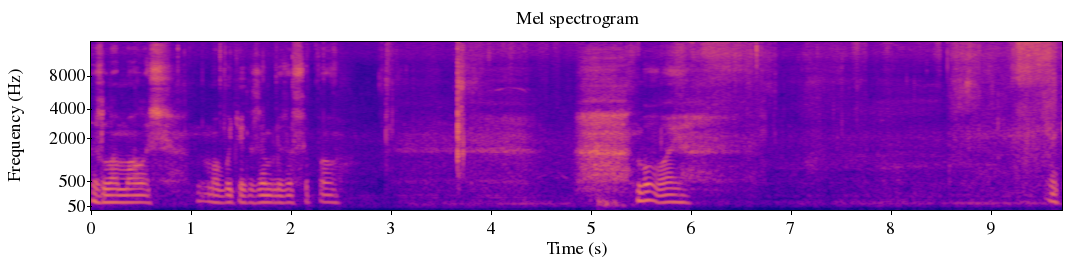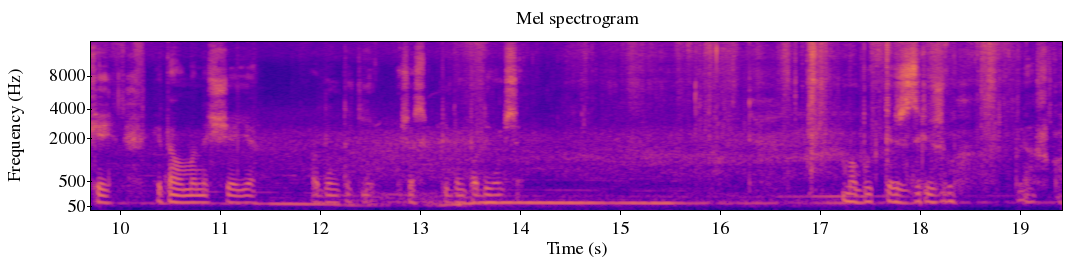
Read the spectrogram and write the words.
Зламалось, мабуть, як землю засипав. Буває. Окей. І там у мене ще є один такий. Зараз підемо подивимося. Мабуть, теж зріжемо пляшку.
